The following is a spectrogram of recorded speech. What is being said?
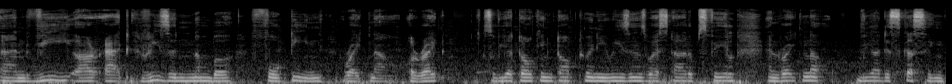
And we are at reason number 14 right now. All right. So we are talking top 20 reasons why startups fail. And right now, we are discussing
